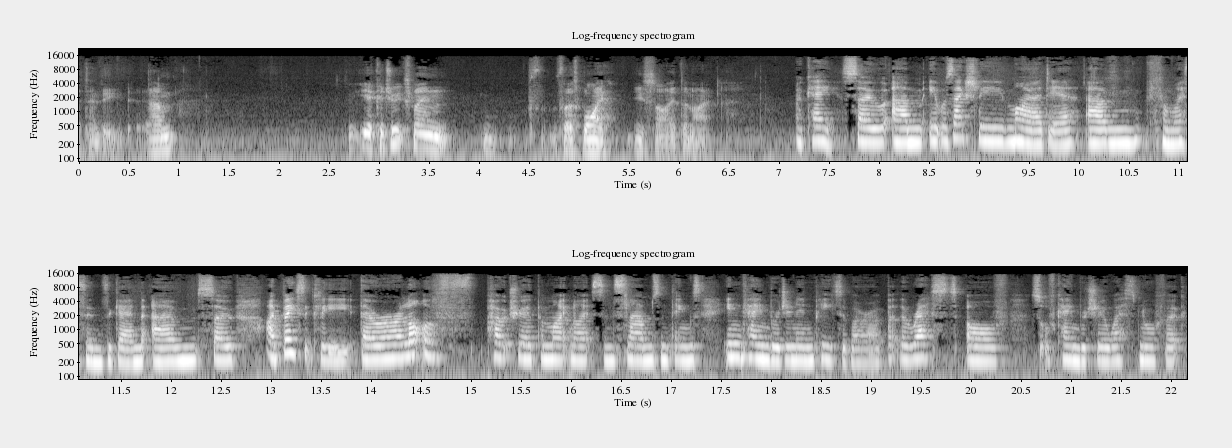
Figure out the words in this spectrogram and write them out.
attendee. Um, yeah, could you explain f- first why you started the night? Okay, so um, it was actually my idea um, for my sins again. Um, so I basically there are a lot of poetry open mic nights and slams and things in Cambridge and in Peterborough, but the rest of sort of Cambridgeshire, West Norfolk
